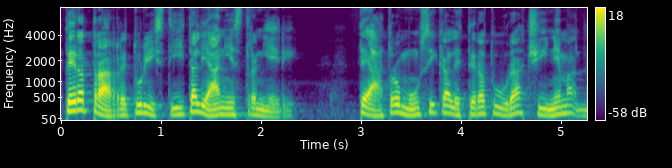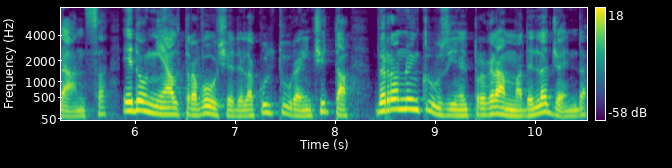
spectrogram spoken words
per attrarre turisti italiani e stranieri teatro, musica, letteratura, cinema, danza ed ogni altra voce della cultura in città verranno inclusi nel programma dell'agenda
